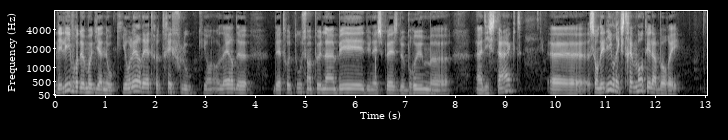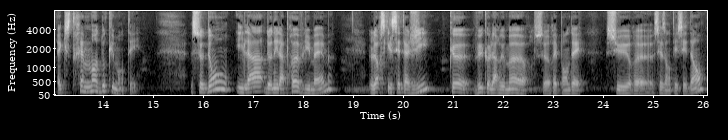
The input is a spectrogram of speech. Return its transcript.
les livres de Modiano, qui ont l'air d'être très flous, qui ont l'air d'être tous un peu nimbés d'une espèce de brume euh, indistincte, euh, sont des livres extrêmement élaborés, extrêmement documentés ce dont il a donné la preuve lui-même lorsqu'il s'est agi que, vu que la rumeur se répandait sur euh, ses antécédents,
